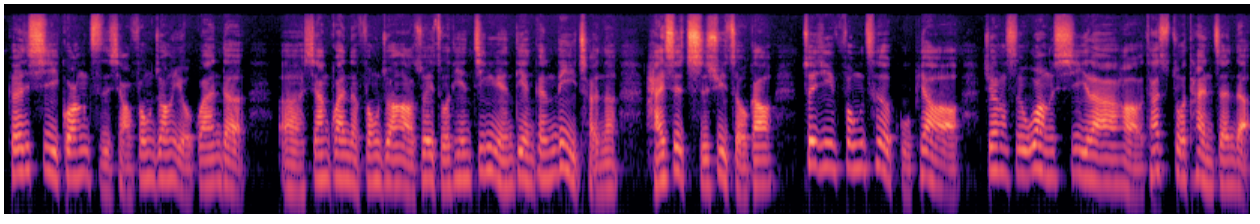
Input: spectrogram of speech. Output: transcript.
跟细光子小封装有关的呃相关的封装啊，所以昨天金源店跟历程呢还是持续走高。最近封测股票哦，就像是旺系啦哈，它是做探针的，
